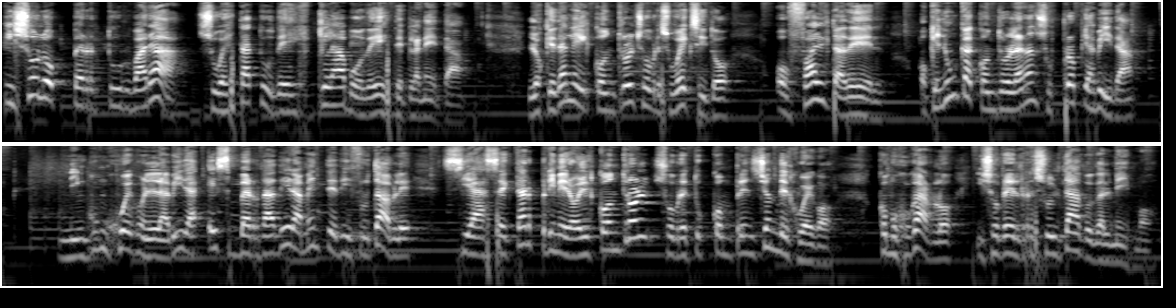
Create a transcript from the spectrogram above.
y solo perturbará su estatus de esclavo de este planeta. Los que dan el control sobre su éxito o falta de él, o que nunca controlarán sus propias vidas, Ningún juego en la vida es verdaderamente disfrutable si aceptar primero el control sobre tu comprensión del juego, cómo jugarlo y sobre el resultado del mismo.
